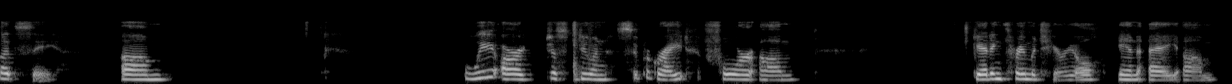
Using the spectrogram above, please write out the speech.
let's see. Um, we are just doing super great for um, getting through material in a um,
